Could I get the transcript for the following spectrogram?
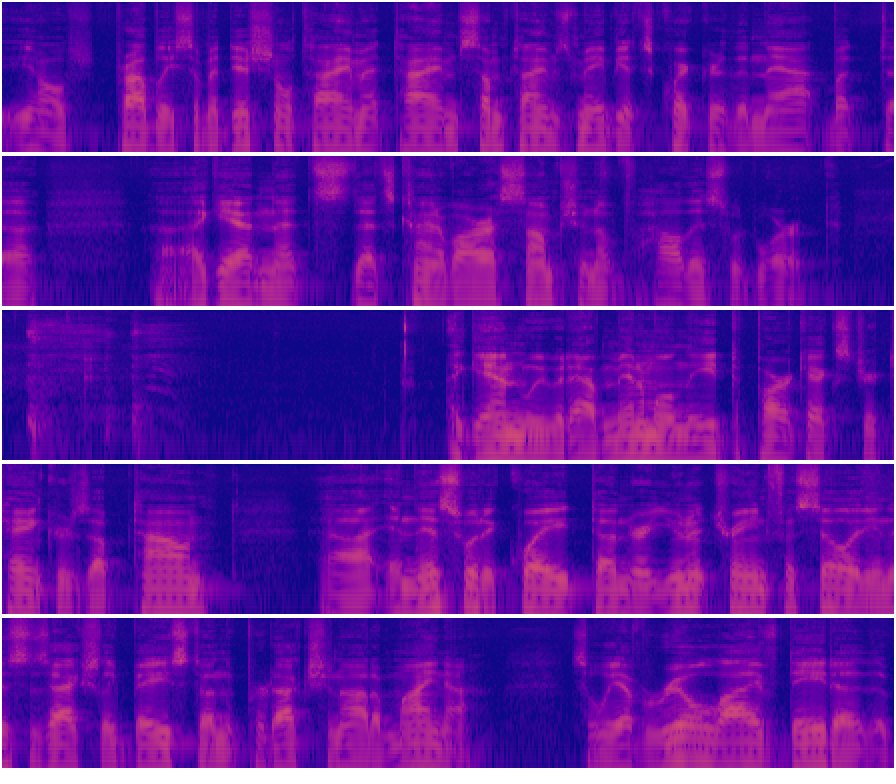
you know, probably some additional time at times. Sometimes maybe it's quicker than that, but, uh, again, that's, that's kind of our assumption of how this would work. Again, we would have minimal need to park extra tankers uptown. Uh, and this would equate under a unit train facility, and this is actually based on the production out of Mina. So we have real live data to,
